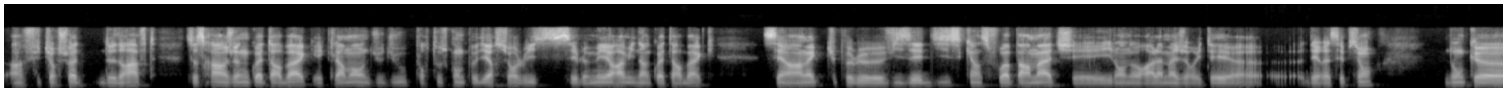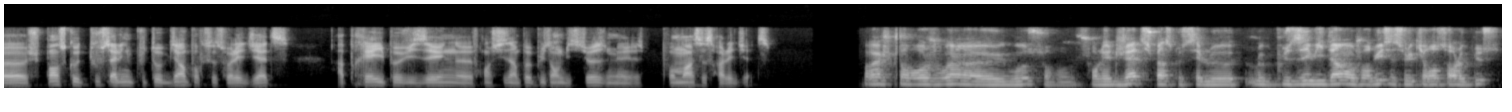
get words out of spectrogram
un futur choix de draft, ce sera un jeune quarterback. Et clairement, Juju, pour tout ce qu'on peut dire sur lui, c'est le meilleur ami d'un quarterback. C'est un mec, tu peux le viser 10, 15 fois par match et il en aura la majorité des réceptions. Donc euh, je pense que tout s'aligne plutôt bien pour que ce soit les Jets. Après, il peut viser une franchise un peu plus ambitieuse, mais pour moi, ce sera les Jets. Ouais, je te rejoins, euh, Hugo, sur, les Jets. Je pense que c'est le, plus évident aujourd'hui, c'est celui qui ressort le plus.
